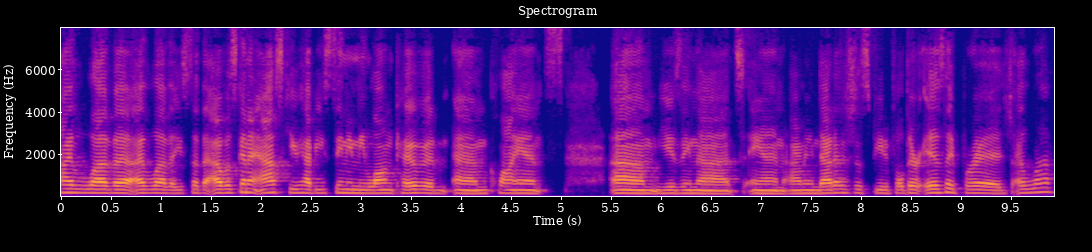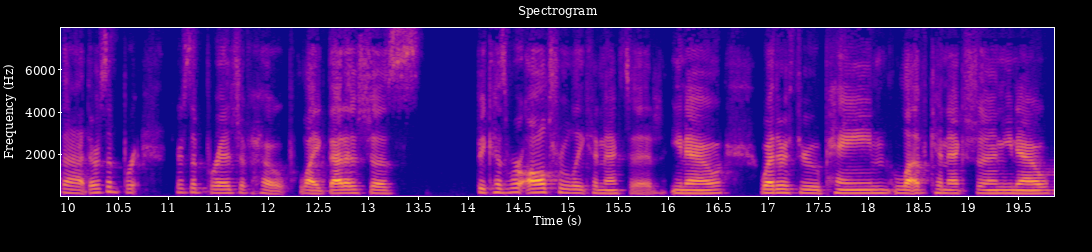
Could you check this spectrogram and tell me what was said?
I love it. I love it. You said that. I was going to ask you, have you seen any long COVID um, clients um, using that? And I mean, that is just beautiful. There is a bridge. I love that. There's a there's a bridge of hope. Like that is just because we're all truly connected, you know, whether through pain, love connection, you know,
